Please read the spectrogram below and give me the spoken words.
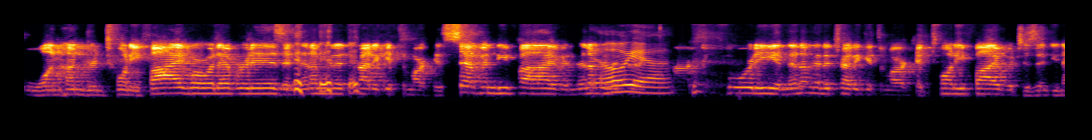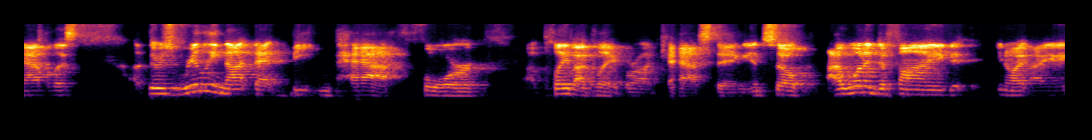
125 or whatever it is, and then I'm going to try to get to market 75, and then I'm going to yeah. market 40, and then I'm going to try to get to market 25, which is Indianapolis. There's really not that beaten path for play by play broadcasting. And so I wanted to find, you know, I, I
